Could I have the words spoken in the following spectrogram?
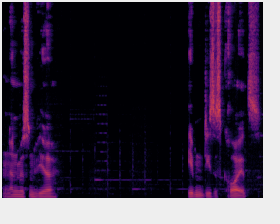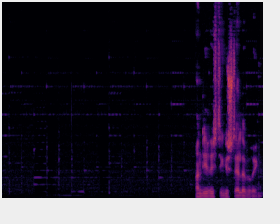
Und dann müssen wir eben dieses Kreuz an die richtige Stelle bringen.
